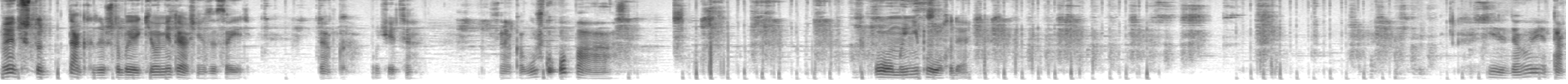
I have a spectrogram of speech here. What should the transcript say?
Ну это что так, чтобы километраж не засорить. Так, получается. Сороковушку. Опа! О, мы неплохо, да. Или здоровье. Так.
